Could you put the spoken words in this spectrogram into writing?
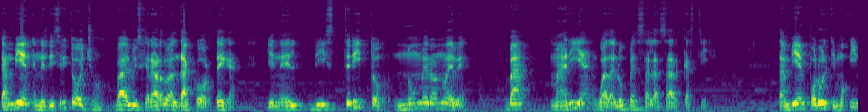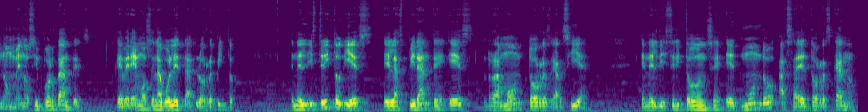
También en el Distrito 8 va Luis Gerardo Aldaco Ortega. Y en el Distrito número 9 va María Guadalupe Salazar Castillo. También, por último, y no menos importantes, que veremos en la boleta, lo repito, en el distrito 10 el aspirante es Ramón Torres García, en el distrito 11 Edmundo Azael Torrescano,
